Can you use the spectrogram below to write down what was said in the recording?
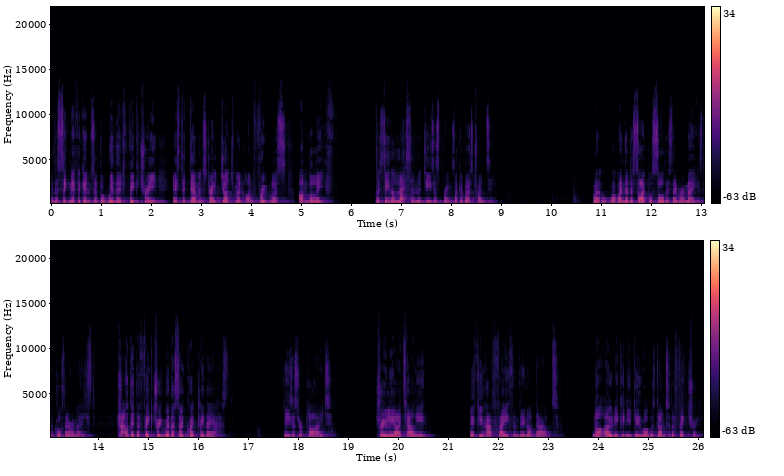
The significance of the withered fig tree is to demonstrate judgment on fruitless unbelief. But see the lesson that Jesus brings. Look at verse 20. When the disciples saw this, they were amazed. Of course, they were amazed. How did the fig tree wither so quickly? They asked. Jesus replied, Truly I tell you, if you have faith and do not doubt, not only can you do what was done to the fig tree,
